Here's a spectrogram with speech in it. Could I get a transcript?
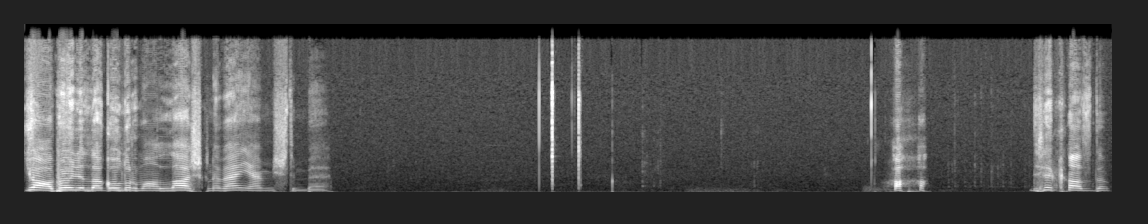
Ya böyle lag olur mu Allah aşkına ben yenmiştim be. Haha. Direkt kazdım.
